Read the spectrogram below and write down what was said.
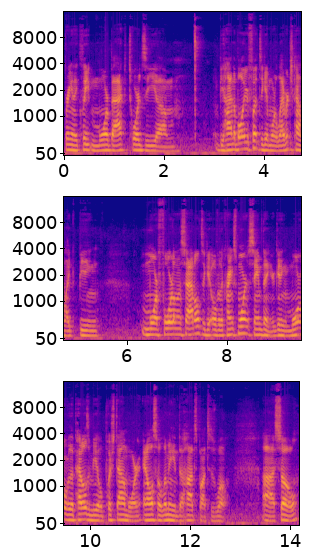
Bringing the cleat more back towards the, um, behind the ball of your foot to get more leverage, kind of like being more forward on the saddle to get over the cranks more. Same thing. You're getting more over the pedals and be able to push down more and also eliminating the hot spots as well. Uh, so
